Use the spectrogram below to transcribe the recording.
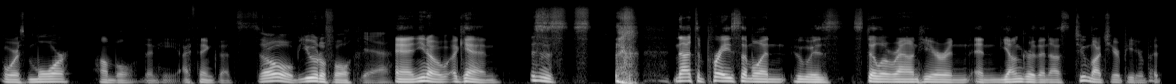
or is more humble than he. I think that's so beautiful. Yeah. And, you know, again, this is not to praise someone who is still around here and, and younger than us too much here, Peter, but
